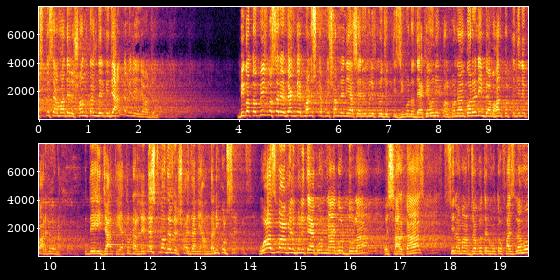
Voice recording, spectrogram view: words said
আসতেছে আমাদের সন্তানদেরকে জাহান্নামে নিয়ে যাওয়ার জন্য। বিগত বিশ বছরের ব্যাকডেট মানুষকে আপনি সামনে নিয়ে আসেন, এগুলি প্রযুক্তি জীবনও দেখেওনি কল্পনা করেনি ব্যবহার করতে দিলে পারবেও না। কিন্তু এই জাতি এতটা লেটেস্ট মডেলের শয়দানি আমদানি করছে। ওয়াজ মাহফিলগুলিতে এখন নাগরদোলা, ওই সার্কাস সিনেমার জগতের মতো ফাজলামো,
